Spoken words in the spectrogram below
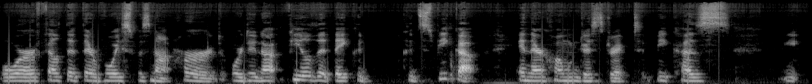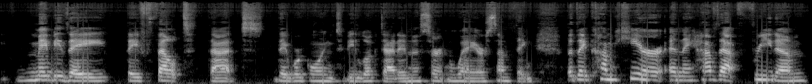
or felt that their voice was not heard or did not feel that they could could speak up in their home district because maybe they they felt that they were going to be looked at in a certain way or something but they come here and they have that freedom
